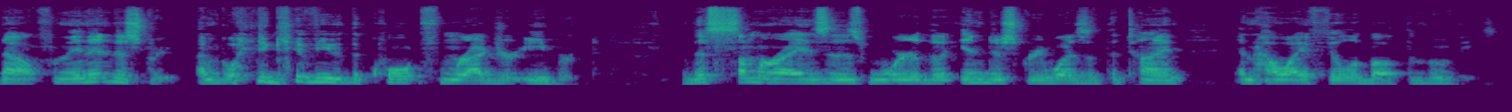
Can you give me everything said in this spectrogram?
Now, from an industry, I'm going to give you the quote from Roger Ebert. This summarizes where the industry was at the time and how I feel about the movies.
